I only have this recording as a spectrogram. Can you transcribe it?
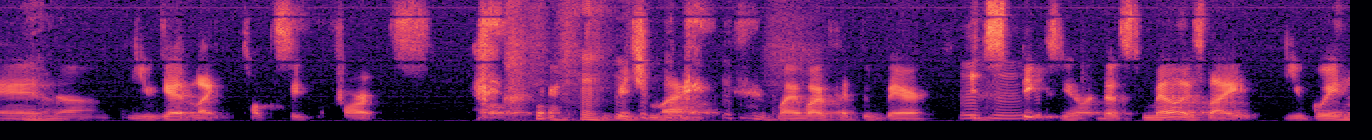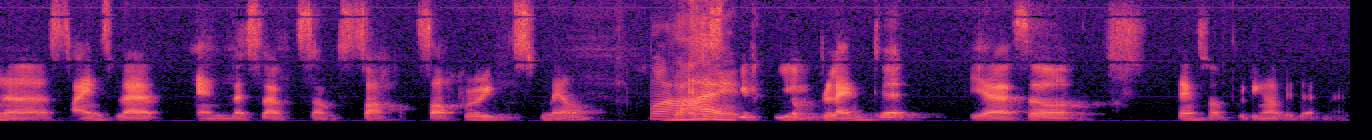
And Yeah. uh, you get like toxic farts, which my my wife had to bear. It sticks, you know. The smell is like you go in a science lab and there's like some sul- sulfuric smell. Wow. Right. It's your blanket. Yeah. So thanks for putting up with that, man.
